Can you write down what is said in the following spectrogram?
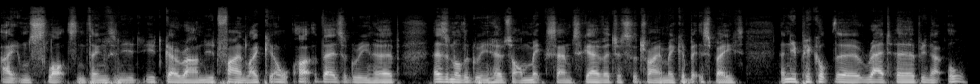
item slots and things, and you'd you'd go around, and you'd find like oh, uh, there's a green herb, there's another green herb, so I'll mix them together just to try and make a bit of space. And you pick up the red herb, you know, oh.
